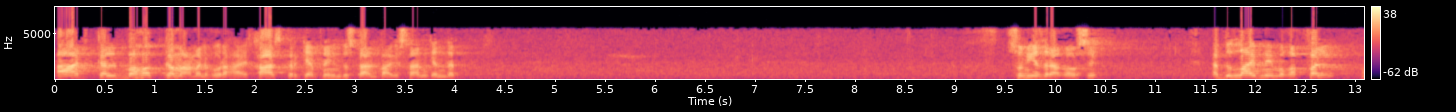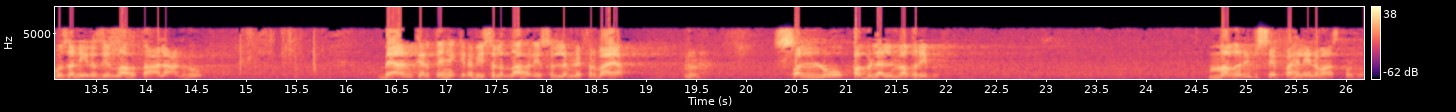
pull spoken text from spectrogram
آج کل بہت کم عمل ہو رہا ہے، خاص کر کے اپنے ہندوستان، پاکستان کے اندر۔ سنیے ذرا غور سے۔ عبداللہ ابن مغفل مزنی رضی اللہ تعالی عنہ بیان کرتے ہیں کہ نبی صلی اللہ علیہ وسلم نے فرمایا سلو قبل المغرب۔ مغرب سے پہلے نماز پڑھو۔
